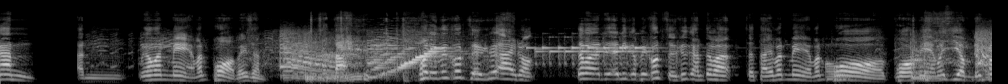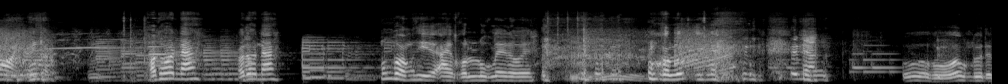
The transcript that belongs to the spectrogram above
งานอันงานวันแม่วันพ่อไปสันสไตล์พอดีเป็นคอนเสิร์ตคือไอ้ายดอก แต่ว่าอันนี้ก็เป็นคอนเสิร์ตคือกันแต่ว่าสไตล์วันแม่วันพ่อพ่อแม่มาเยี่ยมเด็กน้อยไปสันอืมขอโทษนะ ขอโทษนะ มึงบอกทีไอ้ขนลุกเลยนะเลยมึงขนลุกจริงนะ เป็นหยังโอ้โหมึงดูแต่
